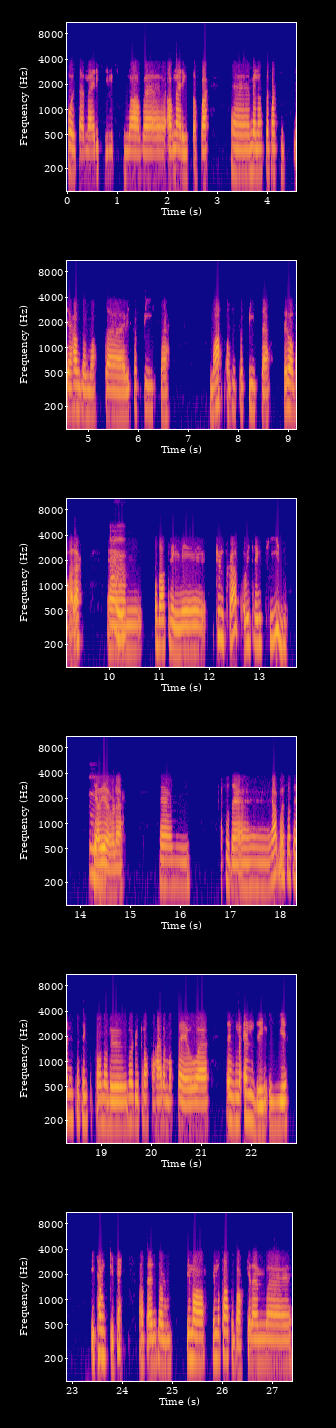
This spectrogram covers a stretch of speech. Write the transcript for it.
få ut den riktige miksen av, uh, av næringsstoffer, men at det faktisk handler om at vi skal spise mat, altså vi skal spise råvarer. Mm. Um, og da trenger vi kunnskap, og vi trenger tid til å mm. gjøre det. Um, så det ja, bare satt jeg litt og tenkte på når du, når du prata her om at det er jo eh, det er en endring i, i tankesett. At det er liksom, vi, må, vi må ta tilbake den uh,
